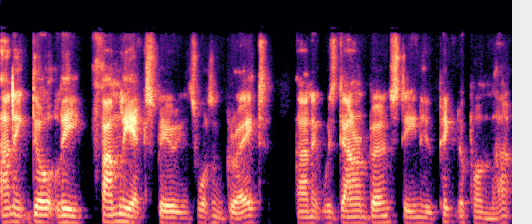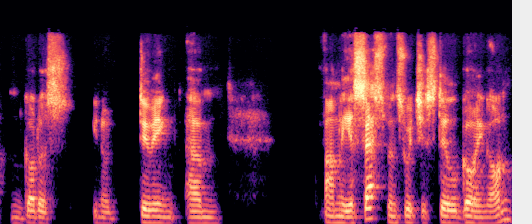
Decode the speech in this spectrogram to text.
Anecdotally, family experience wasn't great, and it was Darren Bernstein who picked up on that and got us, you know, doing um, family assessments, which are still going on,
